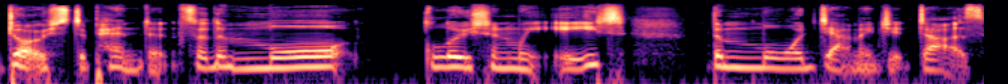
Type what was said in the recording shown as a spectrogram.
dose dependent. So the more gluten we eat, the more damage it does.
